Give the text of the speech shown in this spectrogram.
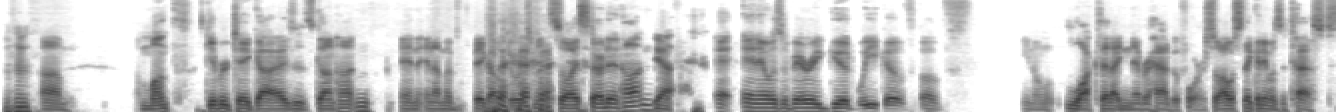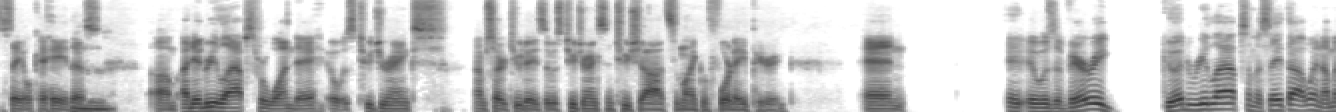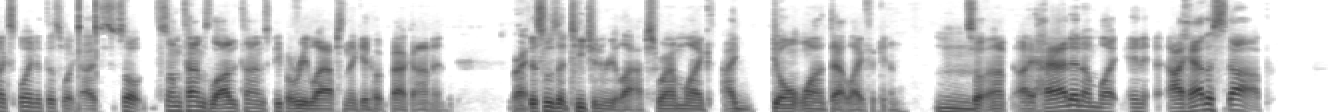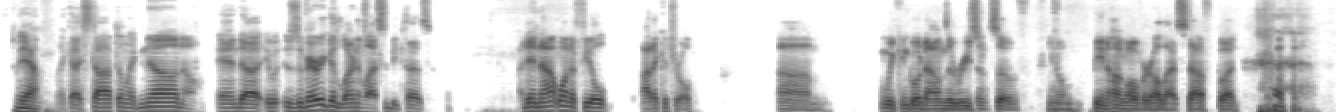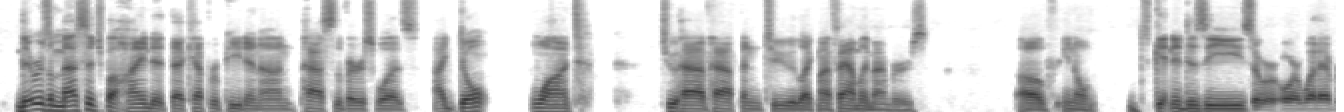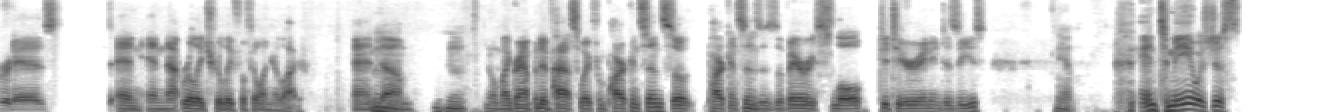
Mm-hmm. Um, a month, give or take, guys, is gun hunting, and and I'm a big outdoorsman, so I started hunting. Yeah, and it was a very good week of of you know luck that I never had before. So I was thinking it was a test to say, okay, hey, this. Mm. Um, I did relapse for one day. It was two drinks. I'm sorry, two days. It was two drinks and two shots in like a four day period, and it, it was a very good relapse. I'm gonna say it that way, and I'm gonna explain it this way, guys. So sometimes, a lot of times, people relapse and they get hooked back on it. Right. This was a teaching relapse where I'm like, I don't want that life again. Mm. So um, I had it. I'm like, and I had to stop yeah. Like I stopped. I'm like, no, no. And uh, it, it was a very good learning lesson because I did not want to feel out of control. Um, we can go down the reasons of, you know, being hungover, all that stuff. But there was a message behind it that kept repeating on past the verse was, I don't want to have happen to like my family members of, you know, getting a disease or, or whatever it is and, and not really truly fulfilling your life. And mm. um, mm-hmm. you know, my grandpa did pass away from Parkinson's. So Parkinson's mm. is a very slow deteriorating disease. Yeah. And to me, it was just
